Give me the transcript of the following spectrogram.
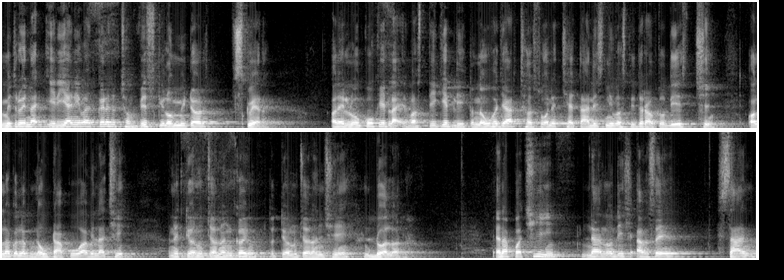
મિત્રો, એના એરિયાની વાત કરીએ તો છવ્વીસ કિલોમીટર સ્ક્વેર અને લોકો કેટલા વસ્તી કેટલી? તો નવ હજાર છસો ને છેતાલીસની વસ્તી ધરાવતો દેશ છે. અલગ અલગ નવ ટાપુઓ આવેલા છે અને તેનું ચલન કયું? તો તેનું ચલન છે ડોલર. એના પછી નાનો દેશ આવશે સાન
